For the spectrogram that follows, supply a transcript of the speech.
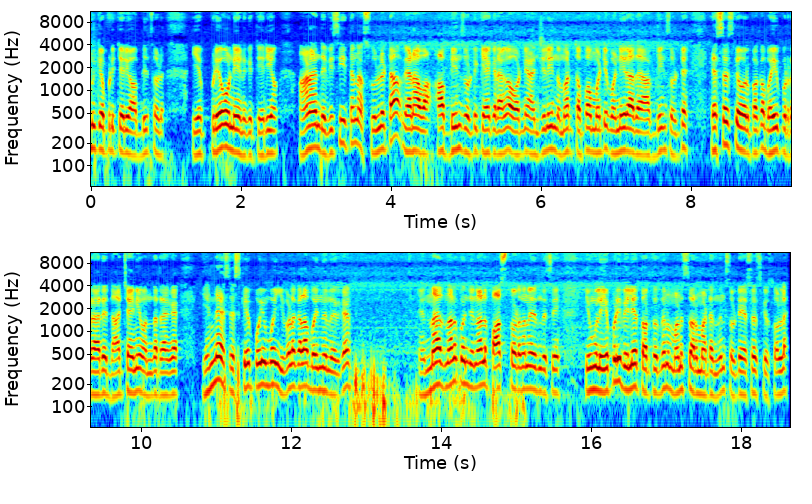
உனக்கு எப்படி தெரியும்? அப்படின்னு சொல்லிட்டு எப்படியோ ஒன்று எனக்கு தெரியும். ஆனால் இந்த விஷயத்தை நான் சொல்லிட்டா வேணாவா அப்படின்னு சொல்லிட்டு கேட்குறாங்க உடனே அஞ்சலி இந்த மாதிரி தப்பாக மட்டும் பண்ணிடாத அப்படின்னு சொல்லிட்டு எஸ்எஸ்கே ஒரு பக்கம் பயப்படுறாரு. தாட்சாயினி வந்துடுறாங்க. என்ன எஸ்எஸ்கே போய் போய் இவ்வளோக்கெல்லாம் பயந்துன்னு இருக்கேன் என்ன இருந்தாலும் கொஞ்ச நாள் பாசத்தோட தானே இருந்துச்சு. இவங்களை எப்படி வெளியே துரத்துறதுன்னு மனசு வர மாட்டேங்குதுன்னு சொல்லிட்டு எஸ்எஸ்கே சொல்ல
